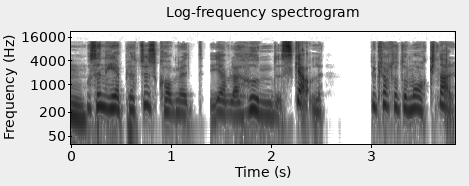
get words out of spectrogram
Mm. Och sen helt plötsligt kommer ett jävla hundskall. Det är klart att de vaknar.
